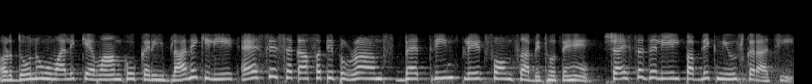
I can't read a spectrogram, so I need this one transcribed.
और दोनों ममालिक के अवाम को करीब लाने के लिए ऐसे सकाफती प्रोग्राम बेहतरीन प्लेटफॉर्म साबित होते हैं। Shaista Jalil, public news Karachi.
